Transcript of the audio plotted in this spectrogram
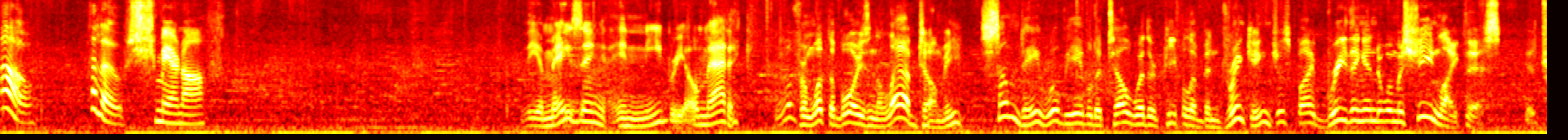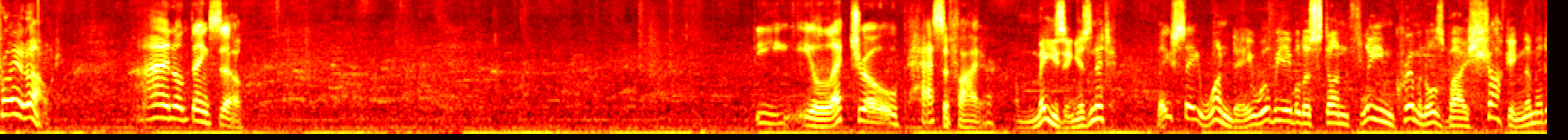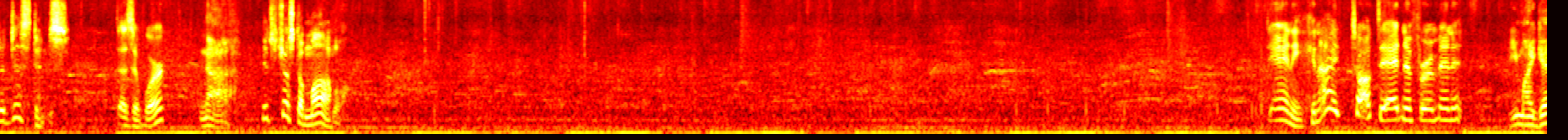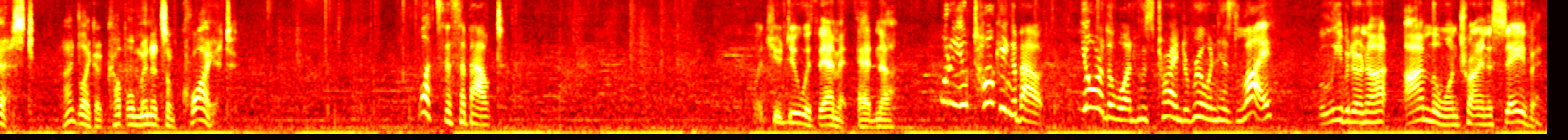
Oh, hello, Smirnoff. The amazing inebriomatic. Well, from what the boys in the lab tell me, someday we'll be able to tell whether people have been drinking just by breathing into a machine like this. Uh, Try it out. I don't think so. The electro pacifier. Amazing, isn't it? They say one day we'll be able to stun fleeing criminals by shocking them at a distance. Does it work? Nah, it's just a model. Danny, can I talk to Edna for a minute? Be my guest. I'd like a couple minutes of quiet. What's this about? What'd you do with Emmett, Edna? What are you talking about? You're the one who's trying to ruin his life. Believe it or not, I'm the one trying to save it.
